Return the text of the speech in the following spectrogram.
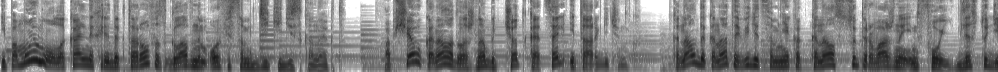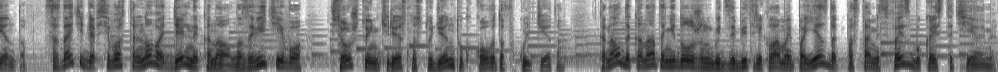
И, по-моему, у локальных редакторов с главным офисом дикий дисконнект. Вообще у канала должна быть четкая цель и таргетинг. Канал Деканата видится мне как канал с супер важной инфой для студентов. Создайте для всего остального отдельный канал, назовите его «Все, что интересно студенту какого-то факультета». Канал Деканата не должен быть забит рекламой поездок, постами с Фейсбука и статьями.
